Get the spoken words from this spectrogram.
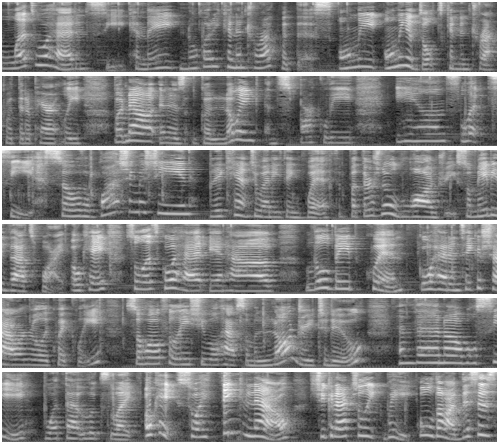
let's go ahead and see. Can they, nobody can interact with this. Only, only adults can interact with it apparently. But now it is glowing and sparkly and let's see. So the washing machine, they can't do anything with, but there's no laundry. So maybe that's why. Okay, so let's go ahead and have little babe Quinn go ahead and take a shower really quickly. So hopefully she will have some laundry to do and then uh, we'll see what that looks like. Okay, so I think now she could actually, wait, hold on. This is,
